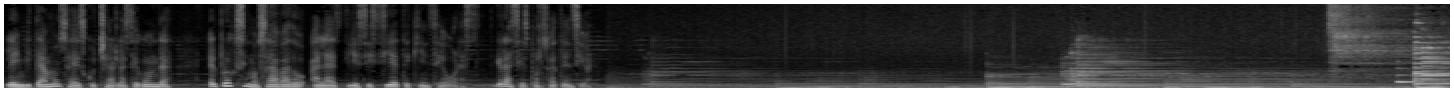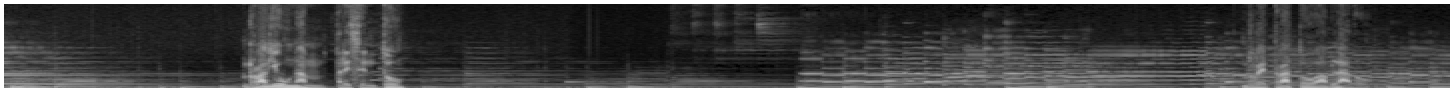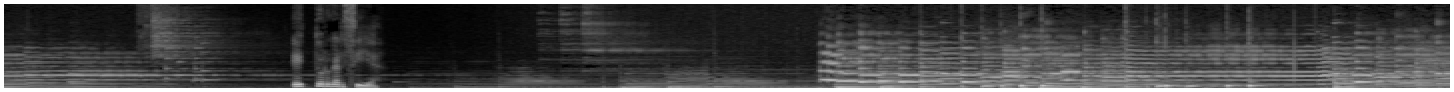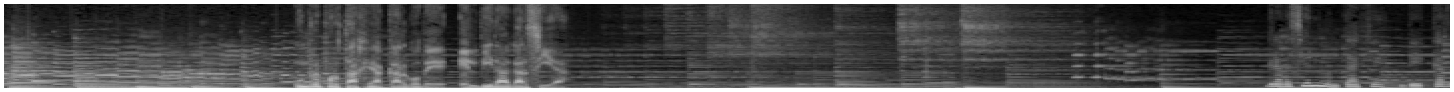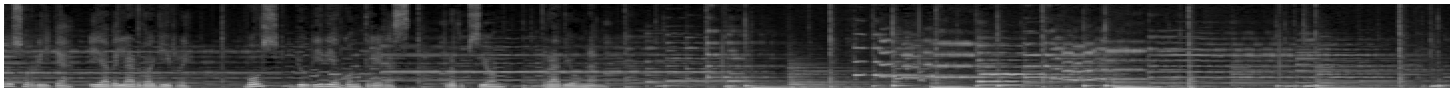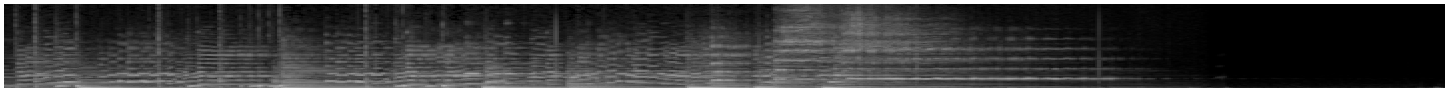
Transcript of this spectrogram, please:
Le invitamos a escuchar la segunda el próximo sábado a las 17:15 horas. Gracias por su atención. Radio UNAM presentó Retrato Hablado. Héctor García. Un reportaje a cargo de Elvira García. Grabación y montaje de Carlos Zorrilla y Abelardo Aguirre. Voz Yuridia Contreras. Producción Radio UNAM.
